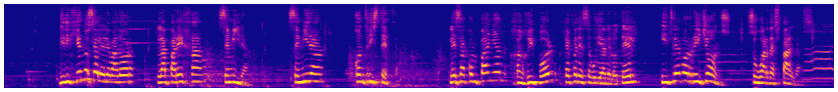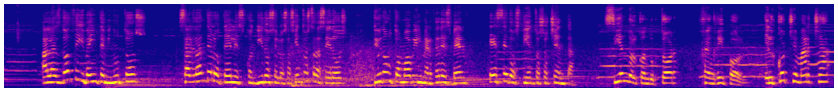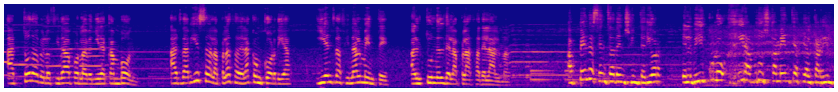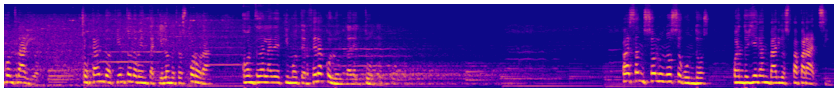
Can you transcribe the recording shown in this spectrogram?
Dirigiéndose al elevador, la pareja se mira, se mira con tristeza. Les acompañan Henry Paul, jefe de seguridad del hotel, y Trevor Ree Jones, su guardaespaldas. A las 12 y 20 minutos, saldrán del hotel escondidos en los asientos traseros de un automóvil Mercedes-Benz S280, siendo el conductor Henry Paul. El coche marcha a toda velocidad por la avenida Cambón, atraviesa la Plaza de la Concordia y entra finalmente al túnel de la Plaza del Alma. Apenas entrada en su interior, el vehículo gira bruscamente hacia el carril contrario, chocando a 190 km por hora contra la decimotercera columna del túnel. Pasan solo unos segundos cuando llegan varios paparazzi.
